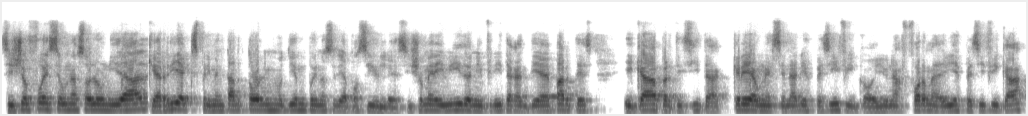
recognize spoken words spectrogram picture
si yo fuese una sola unidad, querría experimentar todo al mismo tiempo y no sería posible. Si yo me divido en infinita cantidad de partes y cada partecita crea un escenario específico y una forma de vida específica,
